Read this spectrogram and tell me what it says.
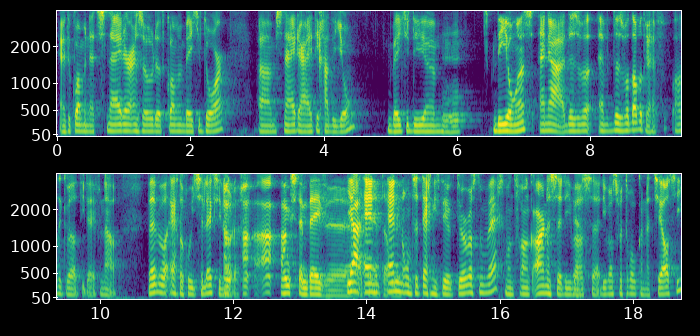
En toen kwam er net Snyder en zo, dat kwam een beetje door. Um, Snyder, hij, die gaat de jong. Een beetje die, um, die jongens. En ja, dus, we, dus wat dat betreft had ik wel het idee van... nou, we hebben wel echt een goede selectie nodig. A- a- angst en beven. eh, Ja, en, en onze technisch directeur was toen weg. Want Frank Arnissen die was, eh, die was vertrokken naar Chelsea.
